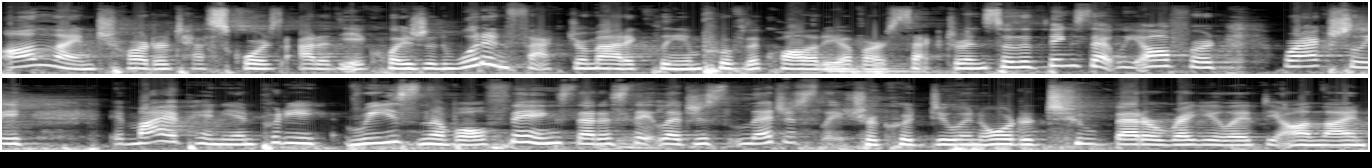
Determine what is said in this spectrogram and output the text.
online charter test scores out of the equation would in fact dramatically improve the quality of our sector. And so the things that we offered were actually, in my opinion, pretty reasonable things that a state legis- legislature could do in order to better regulate the online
